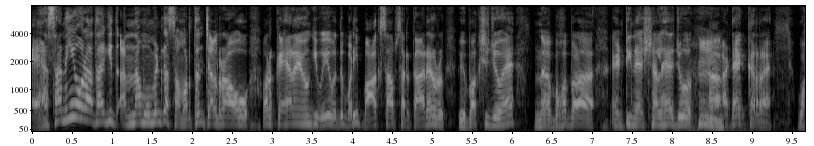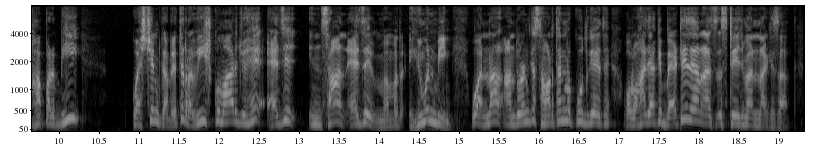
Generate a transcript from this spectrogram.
ऐसा नहीं हो रहा था कि अन्ना मूवमेंट का समर्थन चल रहा हो और कह रहे हो कि भैया तो बड़ी पाक साफ़ सरकार है और विपक्ष जो है बहुत बड़ा एंटी नेशनल है जो अटैक हम्म। कर रहा है वहाँ पर भी क्वेश्चन कर रहे थे रवीश कुमार जो है एज ए इंसान एज ए मतलब ह्यूमन बींग वो अन्ना आंदोलन के समर्थन में कूद गए थे और वहाँ जाके बैठे थे स्टेज में अन्ना के साथ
